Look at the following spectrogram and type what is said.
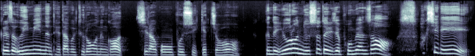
그래서 의미 있는 대답을 들어오는 것이라고 볼 수 있겠죠. 근데 이런 뉴스들 이제 보면서 확실히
